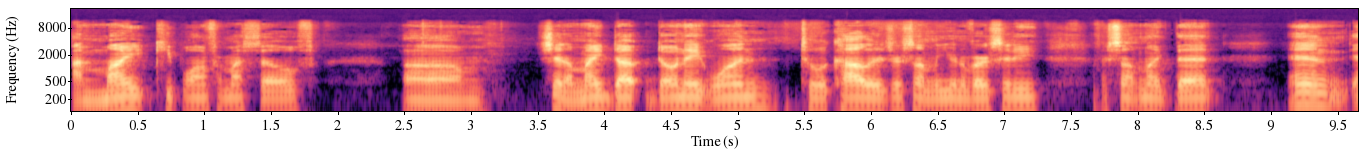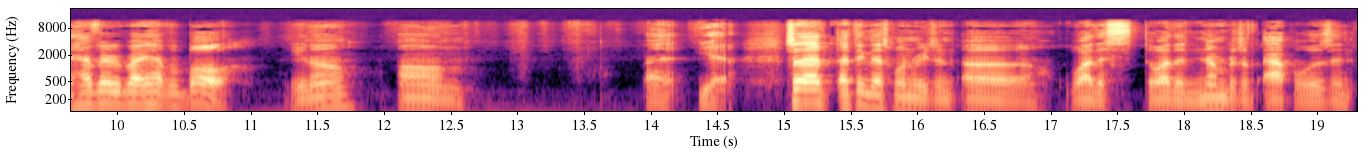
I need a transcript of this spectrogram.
I might keep one for myself. Um, shit, I might do- donate one to a college or something, a university or something like that, and have everybody have a ball. You know, um, but yeah. So that I think that's one reason uh why the why the numbers of Apple isn't.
